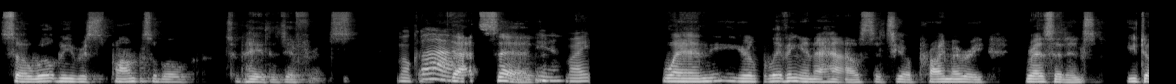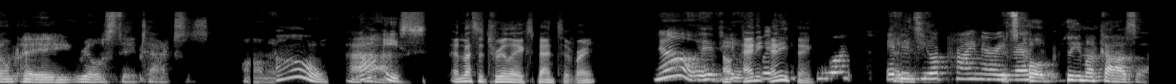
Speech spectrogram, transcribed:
so we'll be responsible to pay the difference. Okay. Ah, That said, yeah. Right. when you're living in a house, that's your primary residence, you don't pay real estate taxes on it. Oh, Ah. nice. Unless it's really expensive, right? No, if Oh, you any- if anything. your- if it's your primary It's residence called prima casa,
